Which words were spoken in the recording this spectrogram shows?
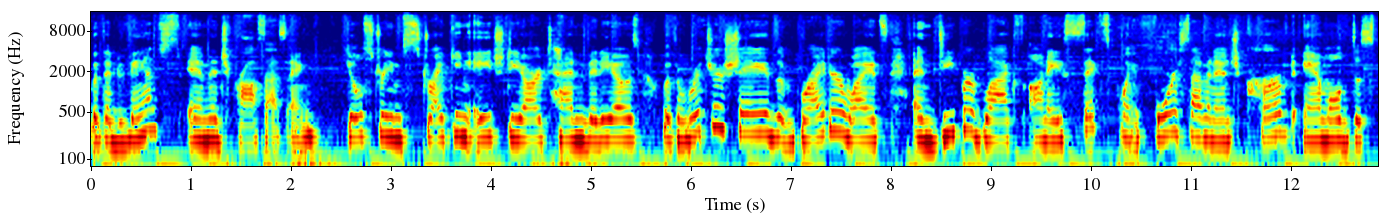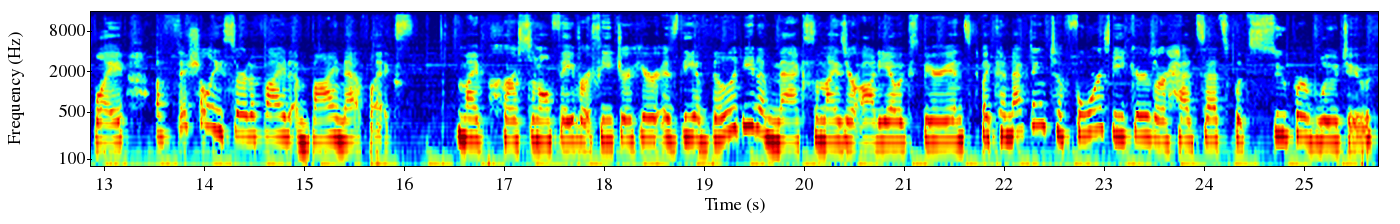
with advanced image processing. You'll stream striking HDR10 videos with richer shades, brighter whites, and deeper blacks on a 6.47 inch curved AMOLED display officially certified by Netflix. My personal favorite feature here is the ability to maximize your audio experience by connecting to four speakers or headsets with super Bluetooth.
